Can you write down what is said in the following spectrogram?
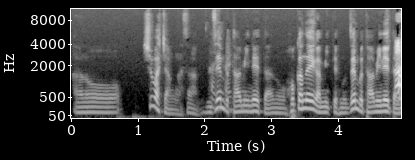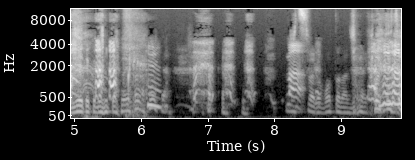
あの、シュワちゃんがさ、い全部ターミネーターの、他の映画見ても全部ターミネーターに見えてくるみたいな。まあ、実はロボットなんじゃないか。実は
